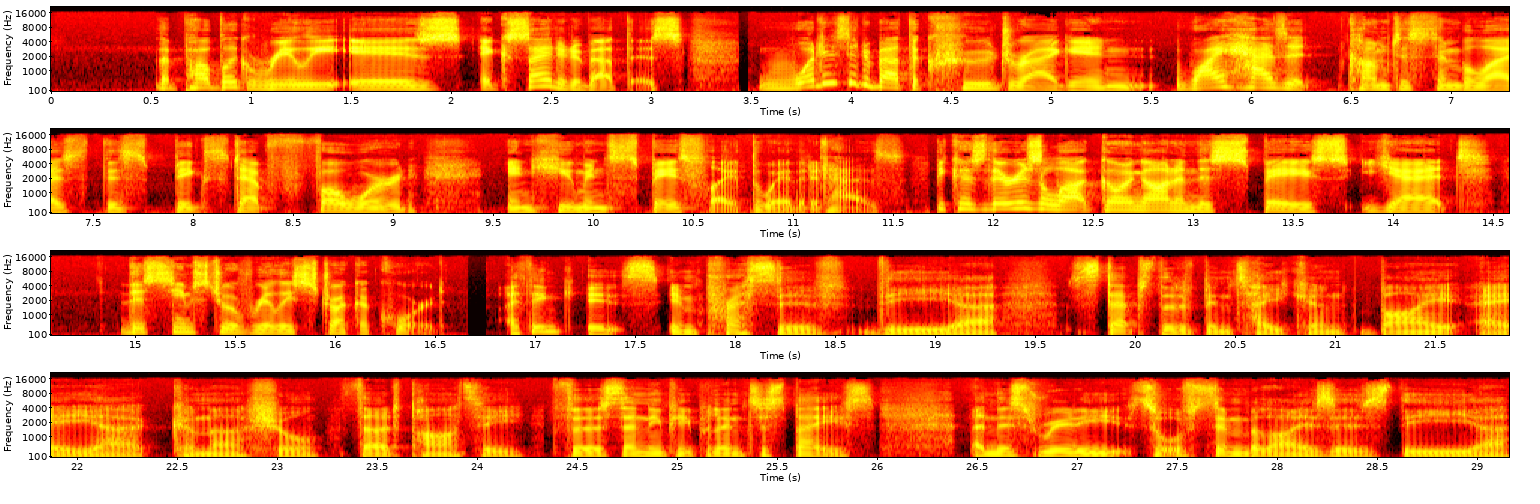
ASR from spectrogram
the public really is excited about this. What is it about the Crew Dragon? Why has it come to symbolize this big step forward in human spaceflight the way that it has? Because there is a lot going on in this space, yet this seems to have really struck a chord. I think it's impressive the uh, steps that have been taken by a uh, commercial third party for sending people into space. And this really sort of symbolizes the uh,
